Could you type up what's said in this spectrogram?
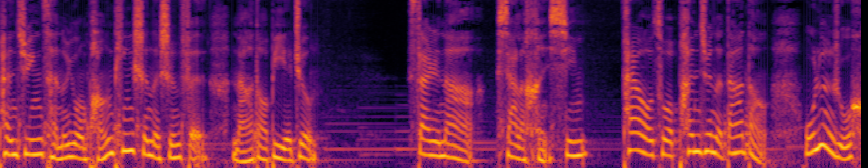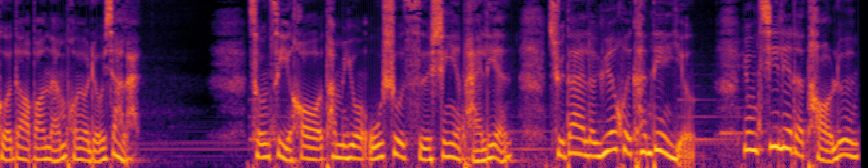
潘军才能用旁听生的身份拿到毕业证。萨日娜下了狠心，她要做潘军的搭档，无论如何都要帮男朋友留下来。从此以后，他们用无数次深夜排练取代了约会看电影。用激烈的讨论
